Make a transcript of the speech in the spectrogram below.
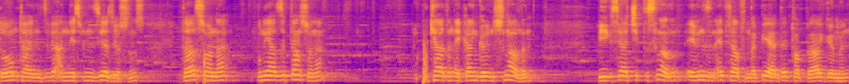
doğum tarihinizi ve anne isminizi yazıyorsunuz. Daha sonra bunu yazdıktan sonra bu kağıdın ekran görüntüsünü alın. Bilgisayar çıktısını alın. Evinizin etrafında bir yerde toprağa gömün.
